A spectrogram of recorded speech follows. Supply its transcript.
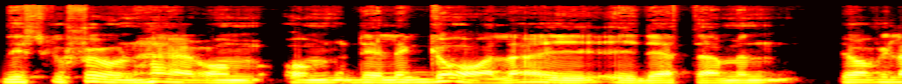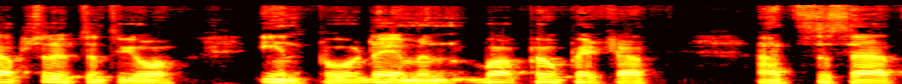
diskussion här om, om det legala i, i detta men jag vill absolut inte gå in på det men bara påpeka att, att, så att, säga, att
